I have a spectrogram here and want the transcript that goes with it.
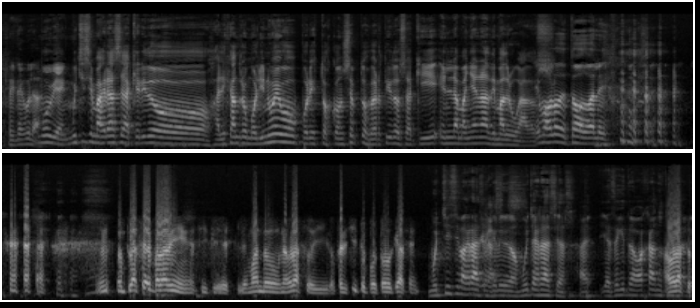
Espectacular. Muy bien, muchísimas gracias querido Alejandro Molinuevo por estos conceptos vertidos aquí en la mañana de madrugados. Hemos hablado de todo, Ale. un, placer para mí, así que le mando un abrazo y lo felicito por todo lo que hacen. Muchísimas gracias, querido, muchas gracias. Y a seguir trabajando. Abrazo.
